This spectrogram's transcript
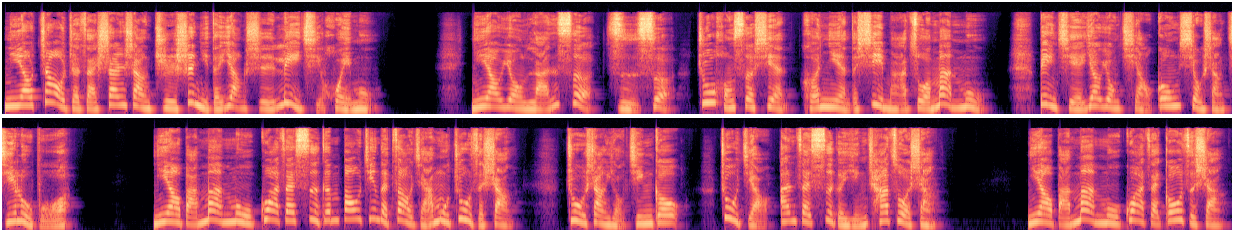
你要照着在山上指示你的样式立起会木。你要用蓝色、紫色、朱红色线和捻的细麻做幔木。并且要用巧工绣上基路帛，你要把幔幕挂在四根包金的皂荚木柱子上，柱上有金钩，柱脚安在四个银插座上。你要把幔幕挂在钩子上，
